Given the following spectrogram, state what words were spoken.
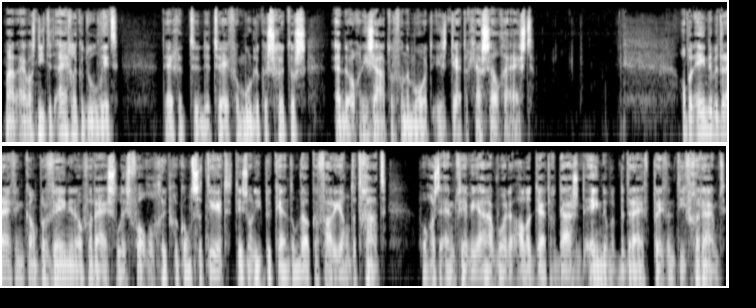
Maar hij was niet het eigenlijke doelwit. Tegen de twee vermoedelijke schutters en de organisator van de moord is 30 jaar cel geëist. Op een eendenbedrijf in Kamperveen in Overijssel is vogelgriep geconstateerd. Het is nog niet bekend om welke variant het gaat. Volgens de NVWA worden alle 30.000 eenden op het bedrijf preventief geruimd.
